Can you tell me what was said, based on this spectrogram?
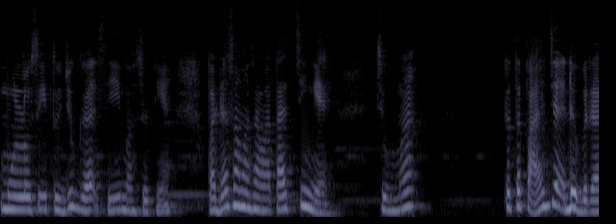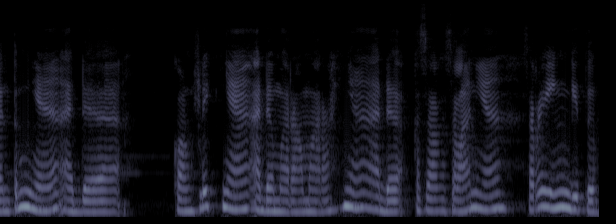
mulus itu juga sih maksudnya. Padahal sama-sama touching ya. Cuma tetap aja ada berantemnya ada konfliknya ada marah-marahnya ada kesal-kesalannya sering gitu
